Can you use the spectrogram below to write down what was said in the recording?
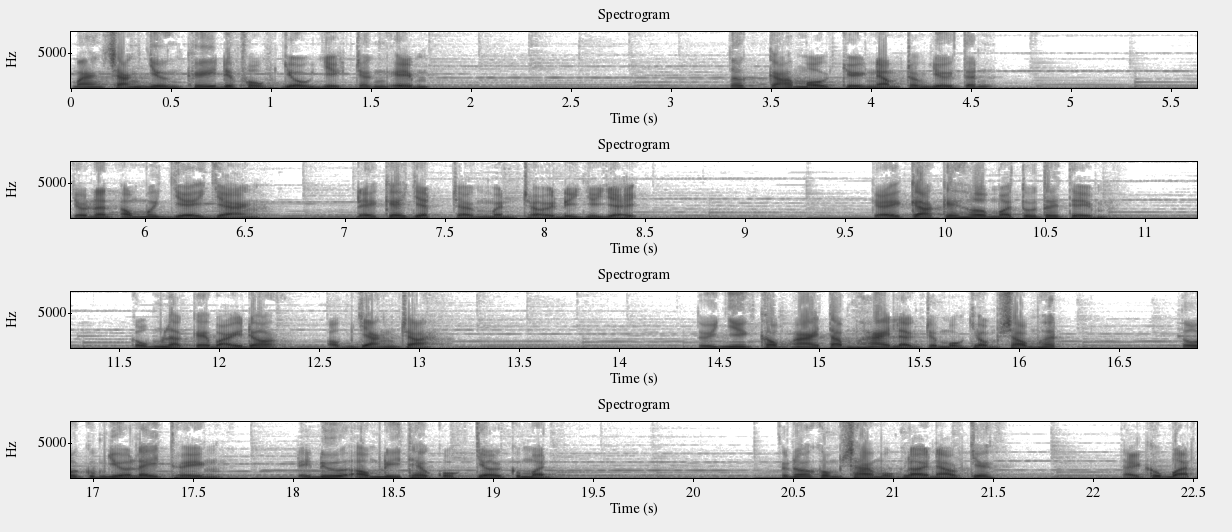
Mang sẵn dương khí để phục vụ việc trấn yểm. Tất cả mọi chuyện nằm trong dự tính, Cho nên ông mới dễ dàng Để kẻ dịch trận mình trời đi như vậy. Kể cả cái hôm mà tôi tới tìm, Cũng là cái bẫy đó Ông văng ra. Tuy nhiên không ai tắm hai lần trên một dòng sông hết, Tôi cũng vừa lấy thuyền Để đưa ông đi theo cuộc chơi của mình. Tôi nói không sai một lời nào chứ, Thầy Cúc Bạch.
